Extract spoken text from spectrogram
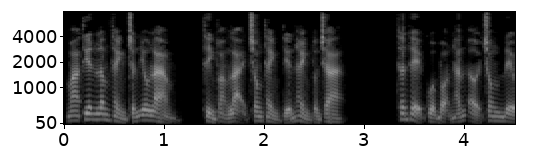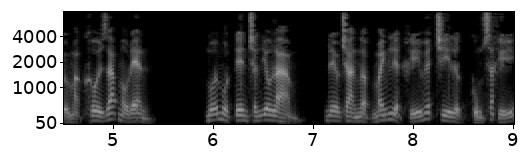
Mà thiên lâm thành trấn yêu làm, thỉnh thoảng lại trong thành tiến hành tuần tra. Thân thể của bọn hắn ở trong đều mặc khôi giáp màu đen. Mỗi một tên trấn yêu làm, đều tràn ngập mãnh liệt khí huyết chi lực cùng sát khí.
